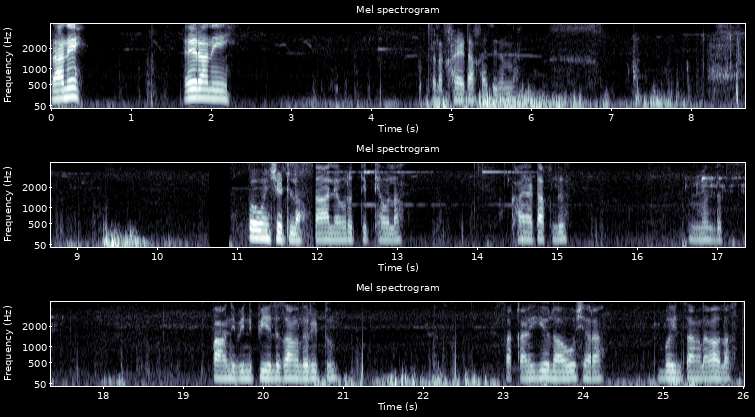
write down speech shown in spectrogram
राणे! ए राणे! चला खाय टाकायचं त्यांना. पवन शेटला. आल्यावर तीप ठेवला. खाया टाकलं. म्हणलंच पाणी बिनी पिलं चांगलं रिटून. सकाळी गेलो आहो उशारा. बैल चांगला गावला असतो.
